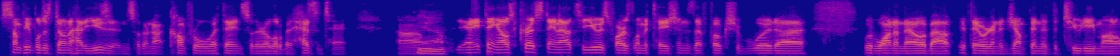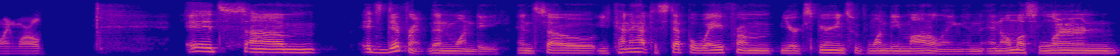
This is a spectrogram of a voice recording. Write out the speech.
some people just don't know how to use it, and so they're not comfortable with it, and so they're a little bit hesitant. Um, Yeah. Anything else, Chris, stand out to you as far as limitations that folks should, would uh, would want to know about if they were going to jump into the 2D modeling world? It's um it's different than 1D. And so you kind of have to step away from your experience with 1D modeling and, and almost learn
